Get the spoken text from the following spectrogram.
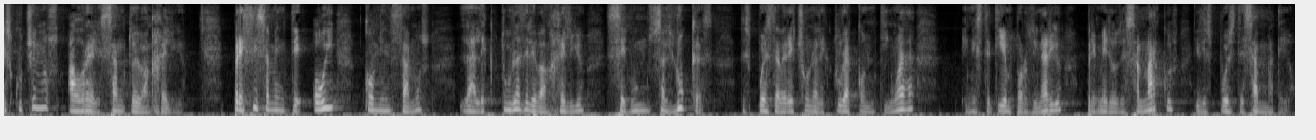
Escuchemos ahora el Santo Evangelio. Precisamente hoy comenzamos la lectura del Evangelio según San Lucas, después de haber hecho una lectura continuada en este tiempo ordinario, primero de San Marcos y después de San Mateo.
